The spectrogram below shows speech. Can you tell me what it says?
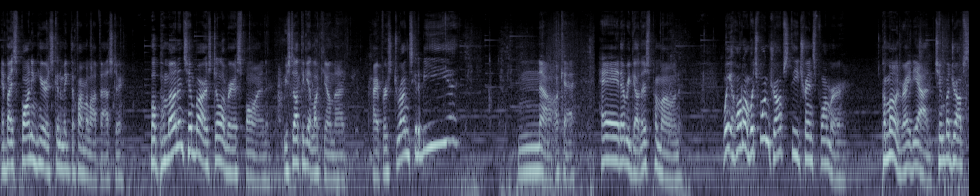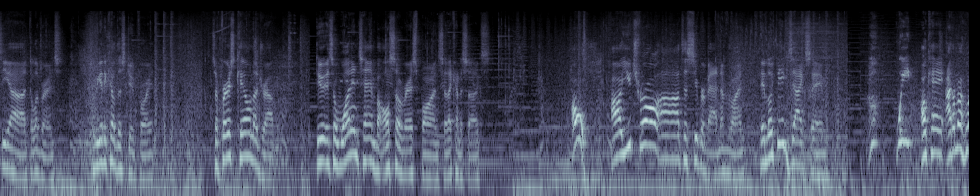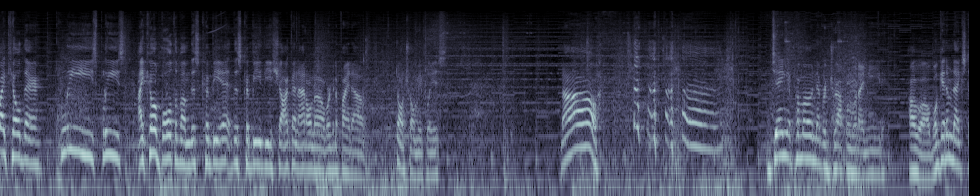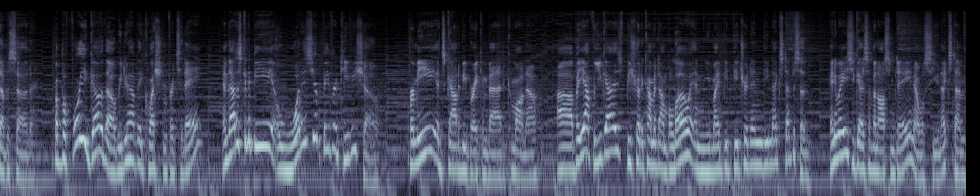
And by spawning here, it's gonna make the farm a lot faster. But Pimon and Tumbaa are still a rare spawn. We still have to get lucky on that. Alright, first run's gonna be... No, okay. Hey, there we go, there's Pimon. Wait, hold on, which one drops the Transformer? Pimon, right? Yeah, Tumbaa drops the uh, Deliverance. So we gotta kill this dude for it. So first kill, no drop. Dude, it's a 1 in 10, but also rare spawn, so that kind of sucks. Oh! Oh, you troll! Ah, uh, it's a super bad, never mind. They look the exact same. Oh wait! Okay, I don't know who I killed there. Please, please. I killed both of them. This could be it. This could be the shotgun. I don't know. We're gonna find out. Don't troll me, please. No! Dang it, Pomo, never dropping what I need. Oh well, we'll get him next episode. But before you go though, we do have a question for today, and that is gonna be, what is your favorite TV show? For me, it's gotta be Breaking Bad, come on now. Uh, but yeah, for you guys, be sure to comment down below, and you might be featured in the next episode. Anyways, you guys have an awesome day, and I will see you next time.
